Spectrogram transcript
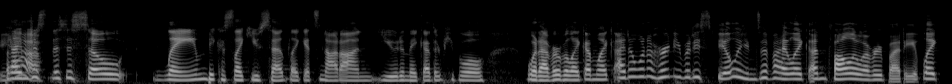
But I'm just, this is so lame because, like you said, like it's not on you to make other people whatever. But like, I'm like, I don't want to hurt anybody's feelings if I like unfollow everybody. Like,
